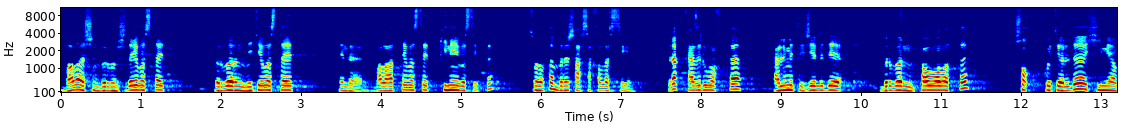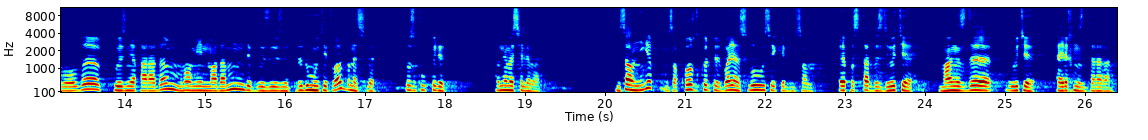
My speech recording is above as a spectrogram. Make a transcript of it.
Бала үшін бір бірін шыдай бастайды бір бірін нете бастайды енді балағаттай бастайды қинай бастайды да. Сондықтан бірінші ақсақалдар істеген. Бірақ қазіргі уақытта әлеуметтік желіде бір бірін тауып алады да шок көтерілді химия болды көзіне қарадым мынау менің адамым деп өз өзіне придумывать етіп алады бір нәрселер. Сосын қуып кетеді. Ондай мәселе бар. Мысалы неге мысалы қозы көрпеш баян сұлу секілді мысалы эпостар бізде өте маңызды өте тарихымызда тараған.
